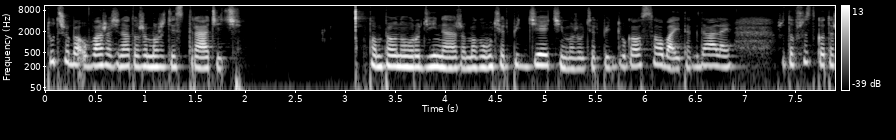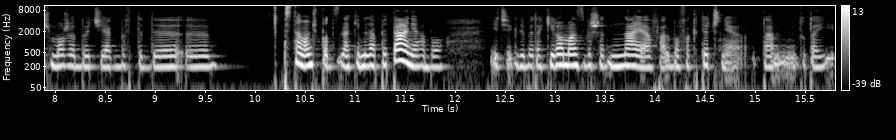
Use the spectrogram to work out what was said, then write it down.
tu trzeba uważać na to, że możecie stracić tą pełną rodzinę, że mogą ucierpieć dzieci, może ucierpieć druga osoba i tak dalej, że to wszystko też może być jakby wtedy y, stanąć pod znakiem zapytania, bo wiecie, gdyby taki romans wyszedł na jaw, albo faktycznie tam tutaj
